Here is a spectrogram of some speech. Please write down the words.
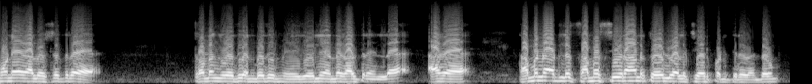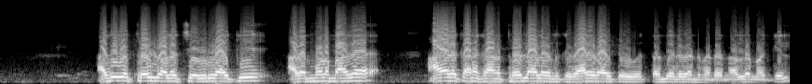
மூணே நாலு வருஷத்துல தொடங்குவது என்பது இதுவரையும் எந்த காலத்திலும் இல்லை. ஆக தமிழ்நாட்டில் சமசீரான தொழில் வளர்ச்சி ஏற்படுத்திட வேண்டும். அதிக தொழில் வளர்ச்சியை உருவாக்கி அதன் மூலமாக ஆயிரக்கணக்கான தொழிலாளர்களுக்கு வேலை வாய்ப்பை தந்திட வேண்டும் என்ற நல்ல நோக்கில்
